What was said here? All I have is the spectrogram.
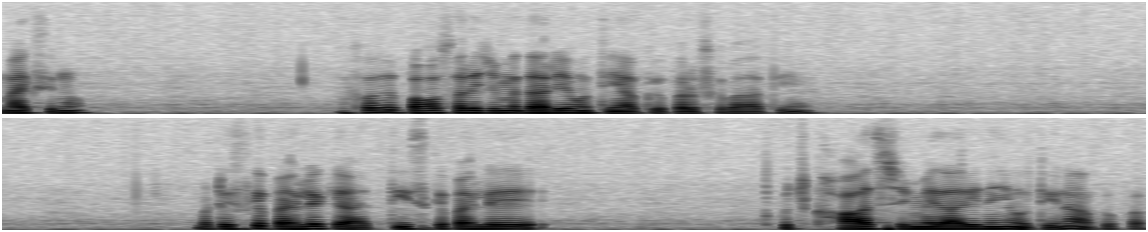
मैक्सिमम उसके बाद बहुत सारी जिम्मेदारियाँ होती हैं आपके ऊपर, उसके बाद आती हैं। बट इसके पहले क्या है? तीस के पहले कुछ खास ज़िम्मेदारी नहीं होती ना आपके ऊपर?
